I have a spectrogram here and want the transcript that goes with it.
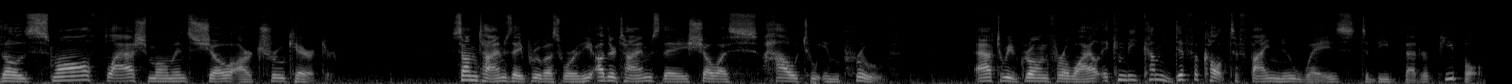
Those small flash moments show our true character. Sometimes they prove us worthy, other times they show us how to improve. After we've grown for a while, it can become difficult to find new ways to be better people.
